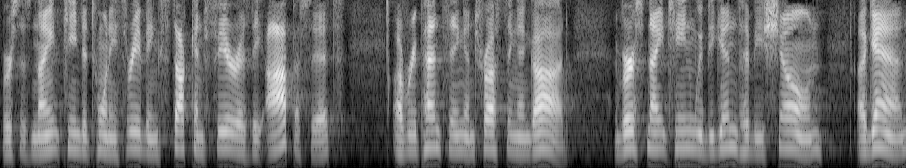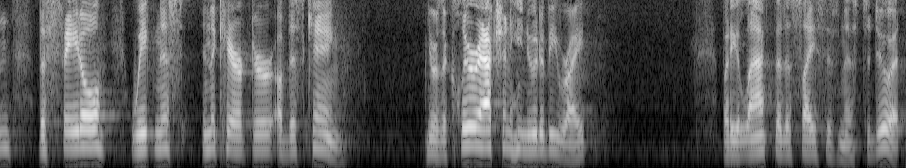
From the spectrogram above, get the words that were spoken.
verses 19 to 23. Being stuck in fear is the opposite of repenting and trusting in God. In verse 19, we begin to be shown again the fatal weakness in the character of this king. There was a clear action he knew to be right, but he lacked the decisiveness to do it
